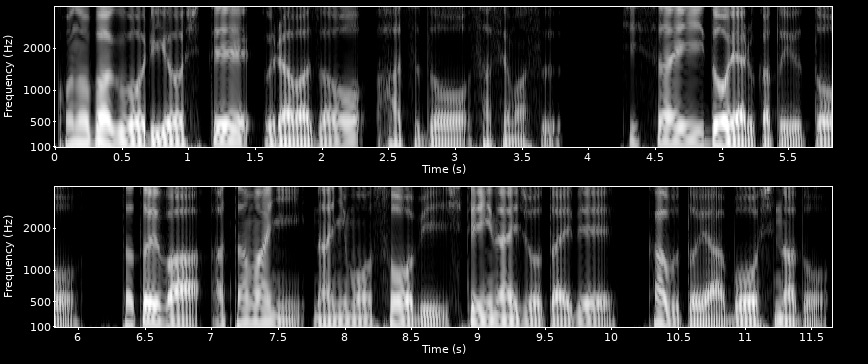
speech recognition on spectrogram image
このバグを利用して裏技を発動させます。実際どうやるかというと、例えば頭に何も装備していない状態で兜や帽子など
